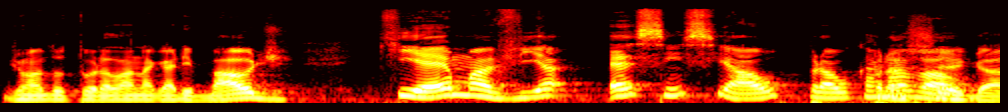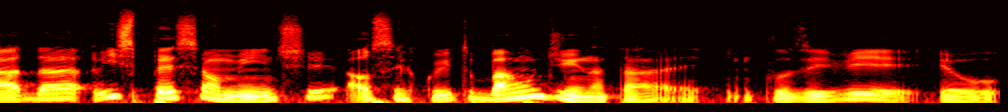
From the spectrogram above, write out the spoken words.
de uma adutora lá na Garibaldi, que é uma via essencial para o carnaval. chegada, especialmente ao circuito Barrondina, tá? Inclusive, eu,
